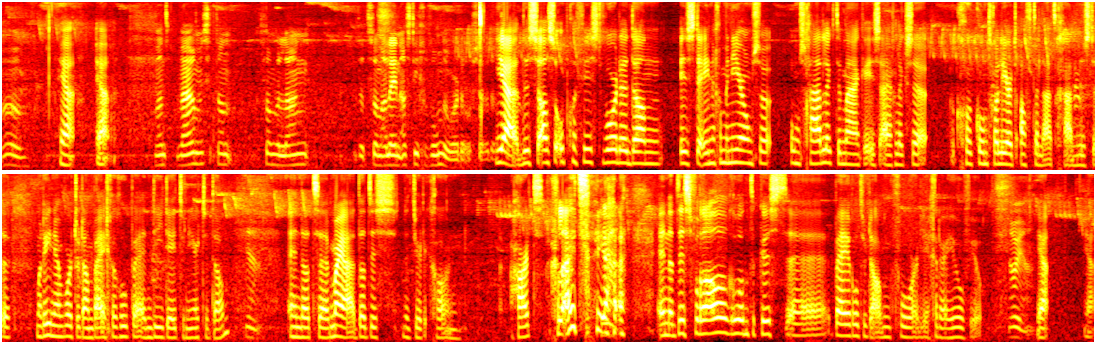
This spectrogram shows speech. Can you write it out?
Wow. Ja, ja. Want waarom is het dan van belang dat is dan alleen als die gevonden worden of zo? Ja, dus als ze opgevist worden, dan is de enige manier om ze onschadelijk te maken, is eigenlijk ze gecontroleerd af te laten gaan. Dus de marine wordt er dan bij geroepen en die detoneert het dan. Ja. En dat, eh, maar ja, dat is natuurlijk gewoon hard geluid. ja. En dat is vooral rond de kust eh, bij Rotterdam voor liggen er heel veel. Oh ja. Ja, ja.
